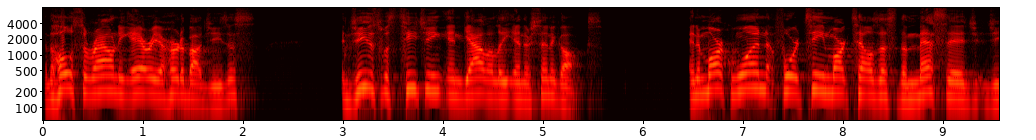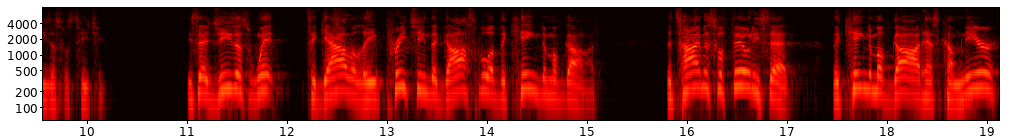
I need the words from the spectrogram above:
And the whole surrounding area heard about Jesus. And Jesus was teaching in Galilee in their synagogues. And in Mark 1 14, Mark tells us the message Jesus was teaching. He said, Jesus went to Galilee preaching the gospel of the kingdom of God. The time is fulfilled, he said. The kingdom of God has come near.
